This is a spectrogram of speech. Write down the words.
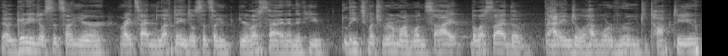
the good angel sits on your right side and the left angel sits on your left side. And if you leave too much room on one side, the left side, the bad angel will have more room to talk to you.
